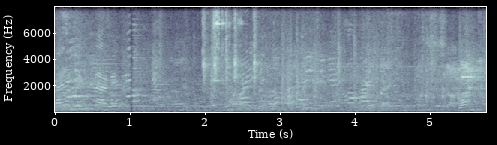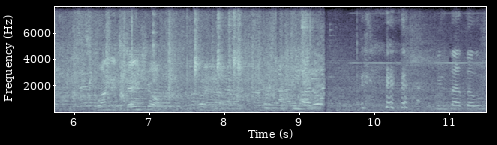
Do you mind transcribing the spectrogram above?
Ben de yemin. One, one extension. Biz de atalım mı?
